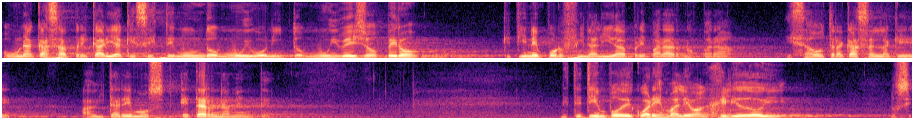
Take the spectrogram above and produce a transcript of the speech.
o una casa precaria que es este mundo muy bonito, muy bello, pero que tiene por finalidad prepararnos para esa otra casa en la que habitaremos eternamente. En este tiempo de cuaresma el Evangelio de hoy nos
